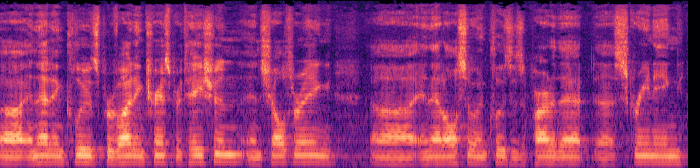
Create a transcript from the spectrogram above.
uh, and that includes providing transportation and sheltering, uh, and that also includes, as a part of that, uh, screening,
